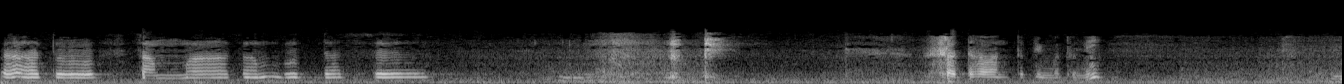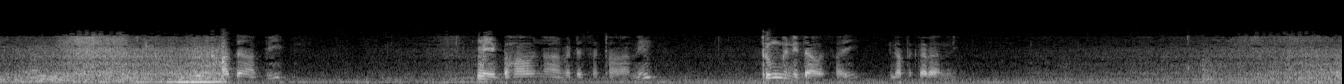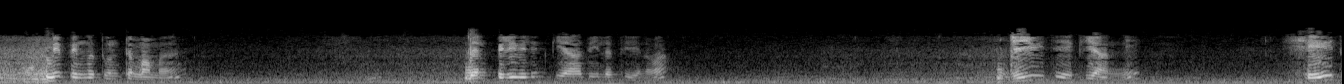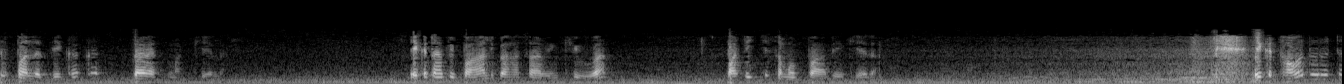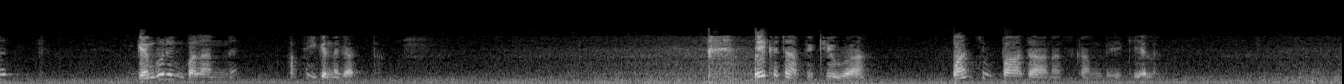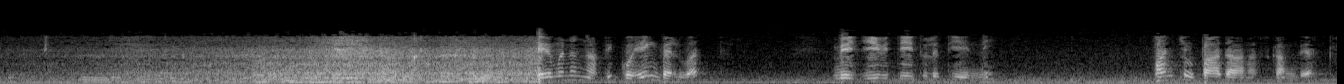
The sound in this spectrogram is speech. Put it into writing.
ආතෝ සම්මා සම්බුද්දස්ස ශ්‍රද්ධාවන්ත පින්වතුනි අද අපි මේ භාවනා වැඩසටහනේ තුන්වෙනි දවසයි ගත කරන්නේ. මේ පින්වතුන්ට මම දැන් පිළිවෙලින් කියා දීලා තියෙනවා ජීවිතය කියන්නේ හේතුඵල දෙකක පැවැත්මක් කියලා. ඒකට අපි pāli භාෂාවෙන් කිව්වා පටිච්ච සමුප්පාදය කියලා. ඒක තවදුරටත් ගැඹුරින් බලන්න අපි ඉගෙන ගත්තා. ඒකට අපි කිව්වා පංච උපාදානස්කන්ධය කියලා. එහෙමනම් අපි කොහෙන් බැලුවත් මේ ජීවිතය තුල තියෙන්නේ පංච උපාදානස්කන්ධයක්.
